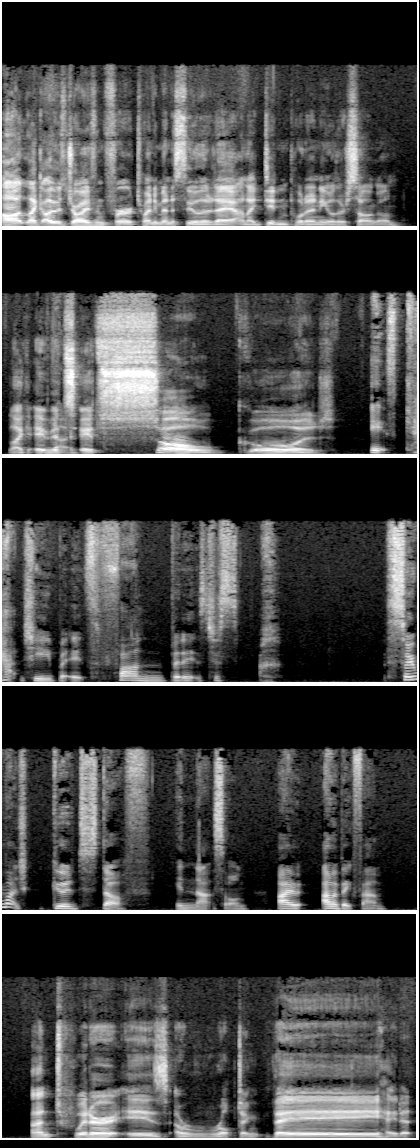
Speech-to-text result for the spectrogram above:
Uh, like I was driving for 20 minutes the other day and I didn't put any other song on. Like it, No. it's it's so good. It's catchy, but it's fun, but it's just so much good stuff in that song. I I'm a big fan. And Twitter is erupting. They hate it.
